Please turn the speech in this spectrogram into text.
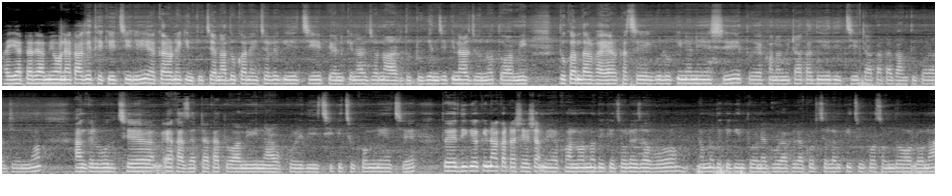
ভাইয়াটারে আমি অনেক আগে থেকেই চিনি, এ কারণে কিন্তু চেনা দোকানে চলে গিয়েছি প্যান্ট কেনার জন্য আর দুটো গেঞ্জি কেনার জন্য। তো আমি দোকানদার ভাইয়ার কাছে এগুলো কিনে নিয়ে এসি তো এখন আমি টাকা দিয়ে দিচ্ছি টাকাটা ভাঙতি করার জন্য। আঙ্কেল বলছে, এক হাজার টাকা তো আমি না করে দিয়েছি, কিছু কম নিয়েছে। তো এদিকে কেনাকাটা শেষ, আমি এখন অন্যদিকে চলে যাব। অন্যদিকে কিন্তু অনেক ঘোরাফেরা করছিলাম, কিছু পছন্দ হলো না।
